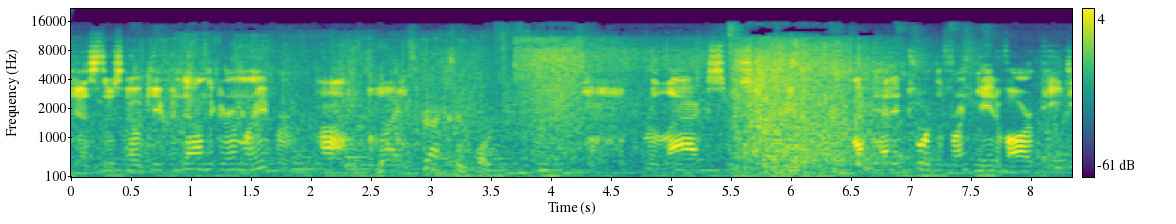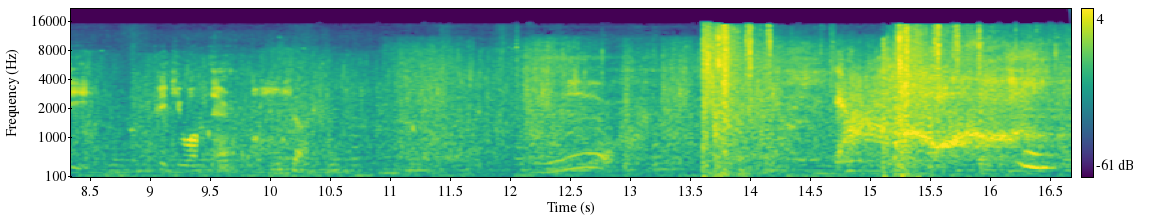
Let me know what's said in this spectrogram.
Guess there's no keeping down the Grim Reaper, huh? My extraction point. Relax, Mr. Reaper. I'm headed toward the front gate of RPD. Pick you up there. Done. Porque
